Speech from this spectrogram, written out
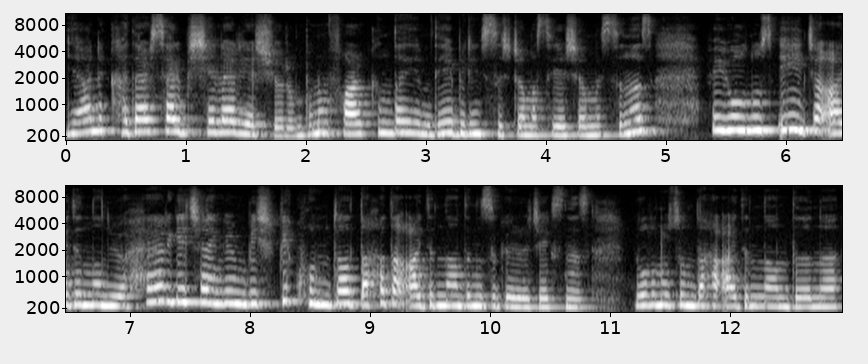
yani kadersel bir şeyler yaşıyorum. Bunun farkındayım diye bilinç sıçraması yaşamışsınız ve yolunuz iyice aydınlanıyor. Her geçen gün bir, bir konuda daha da aydınlandığınızı göreceksiniz. Yolunuzun daha aydınlandığını,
